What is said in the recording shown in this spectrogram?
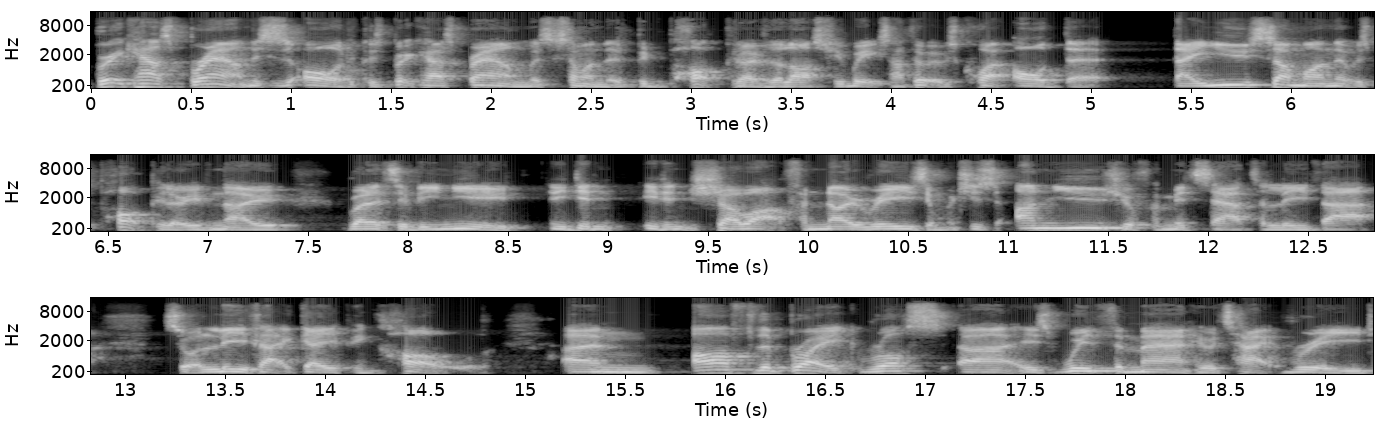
Brickhouse Brown, this is odd because Brickhouse Brown was someone that had been popular over the last few weeks. I thought it was quite odd that they used someone that was popular, even though relatively new. He didn't he didn't show up for no reason, which is unusual for Mid South to leave that sort of leave that gaping hole. Um, mm. After the break, Ross uh, is with the man who attacked Reed,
